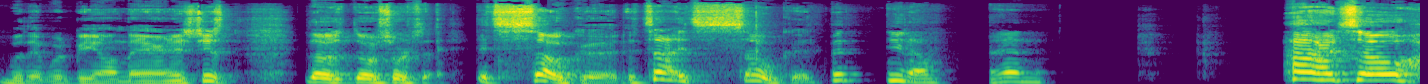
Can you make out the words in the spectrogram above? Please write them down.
that would be on there and it's just those those sorts of, it's so good it's it's so good but you know and all right, so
